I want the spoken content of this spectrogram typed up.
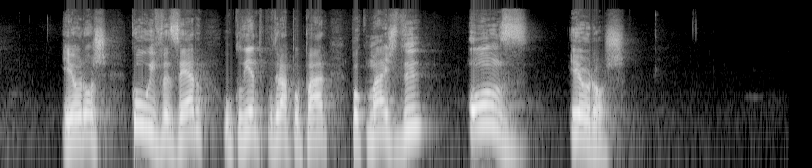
euros, com o IVA zero, o cliente poderá poupar pouco mais de 11 euros.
